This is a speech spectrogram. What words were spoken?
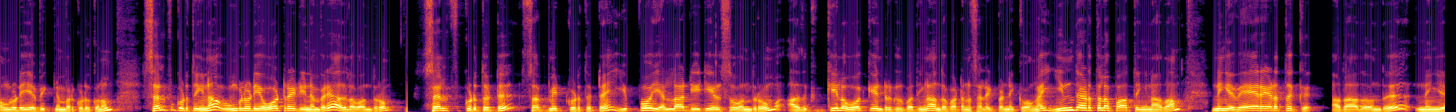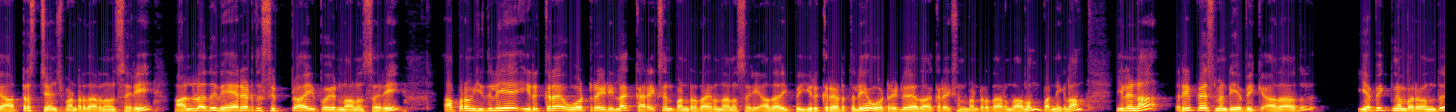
அவங்களுடைய எபிக் நம்பர் கொடுக்கணும். செல்ஃப் கொடுத்தீங்கன்னா உங்களுடைய ஓட்டர் ஐடி நம்பரே அதில் வந்துடும் செல்ஃப் கொடுத்துட்டு சப்மிட் கொடுத்துட்டேன். இப்போ எல்லா டீட்டெயில்ஸும் வந்துடும் அதுக்கு கீழே ஓகேன்னு இருக்குது அந்த பட்டனை செலக்ட் பண்ணிக்கோங்க. இந்த இடத்துல பார்த்தீங்கன்னா தான் நீங்கள் வேறு இடத்துக்கு அதாவது வந்து நீங்கள் அட்ரஸ் சேஞ்ச் பண்ணுறதா இருந்தாலும் சரி அல்லது வேறு இடத்துக்கு ஷிஃப்ட் ஆகி போயிருந்தாலும் சரி அப்புறம் இதுலேயே இருக்கிற ஓட்டர் ஐடியில் கரெக்ஷன் பண்ணுறதா இருந்தாலும் சரி. அதாவது இப்போ இருக்கிற இடத்துலையே ஓட்டர் ஐடியில் ஏதாவது கரெக்ஷன் பண்ணுறதா இருந்தாலும் பண்ணிக்கலாம். இல்லைன்னா ரீப்ளேஸ்மெண்ட் எபிக் அதாவது எபிக் நம்பர் வந்து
